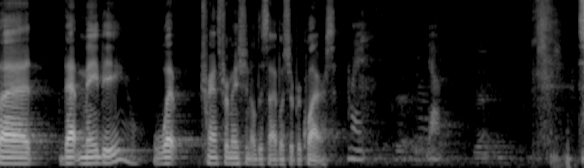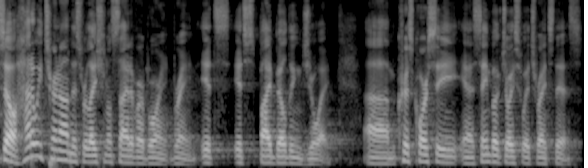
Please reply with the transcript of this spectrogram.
but that may be what transformational discipleship requires. Right. Yeah. So, how do we turn on this relational side of our brain? brain? It's, it's by building joy. Um, Chris Coursey, uh, same book, Joy Switch, writes this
